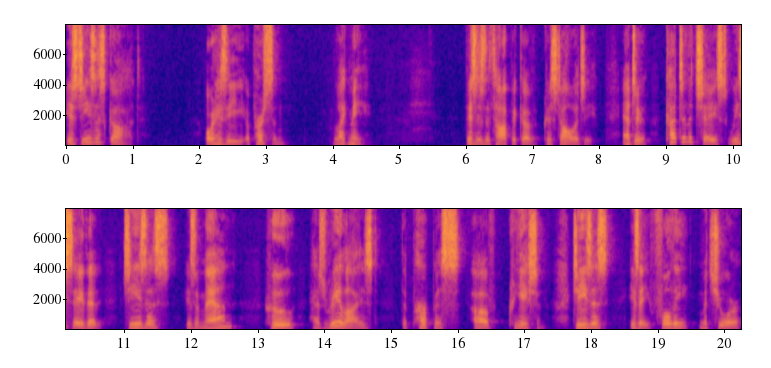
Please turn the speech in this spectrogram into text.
is Jesus God, or is he a person like me? This is the topic of Christology. And to cut to the chase, we say that Jesus is a man who has realized the purpose of creation. Jesus is a fully mature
